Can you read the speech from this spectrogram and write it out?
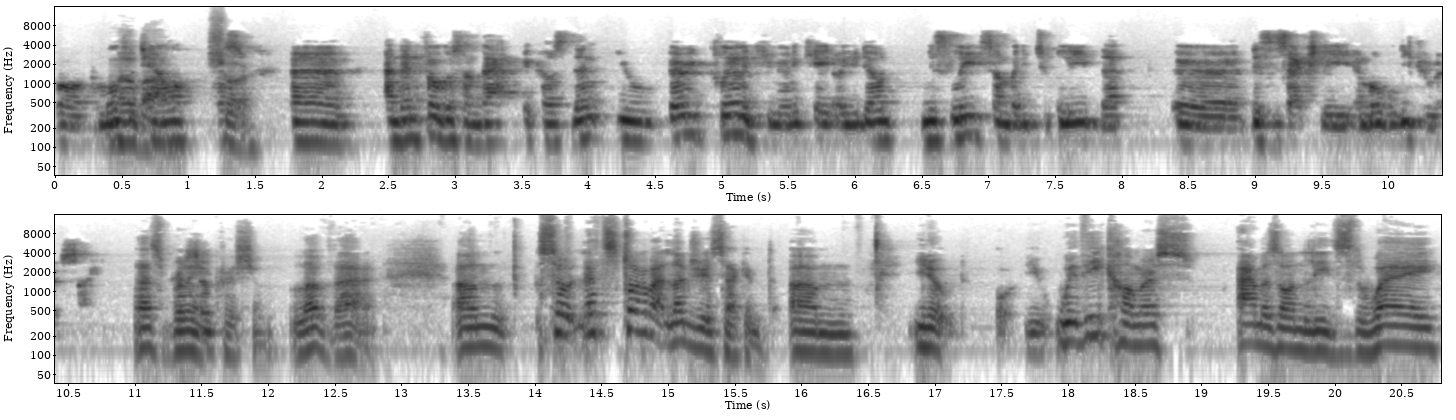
for multi-channel. Sure. Um, and then focus on that because then you very clearly communicate, or you don't mislead somebody to believe that uh, this is actually a mobile e-commerce site. That's brilliant, So- Christian. Love that. Um, so let's talk about luxury a second. Um, you know, with e-commerce, Amazon leads the way,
